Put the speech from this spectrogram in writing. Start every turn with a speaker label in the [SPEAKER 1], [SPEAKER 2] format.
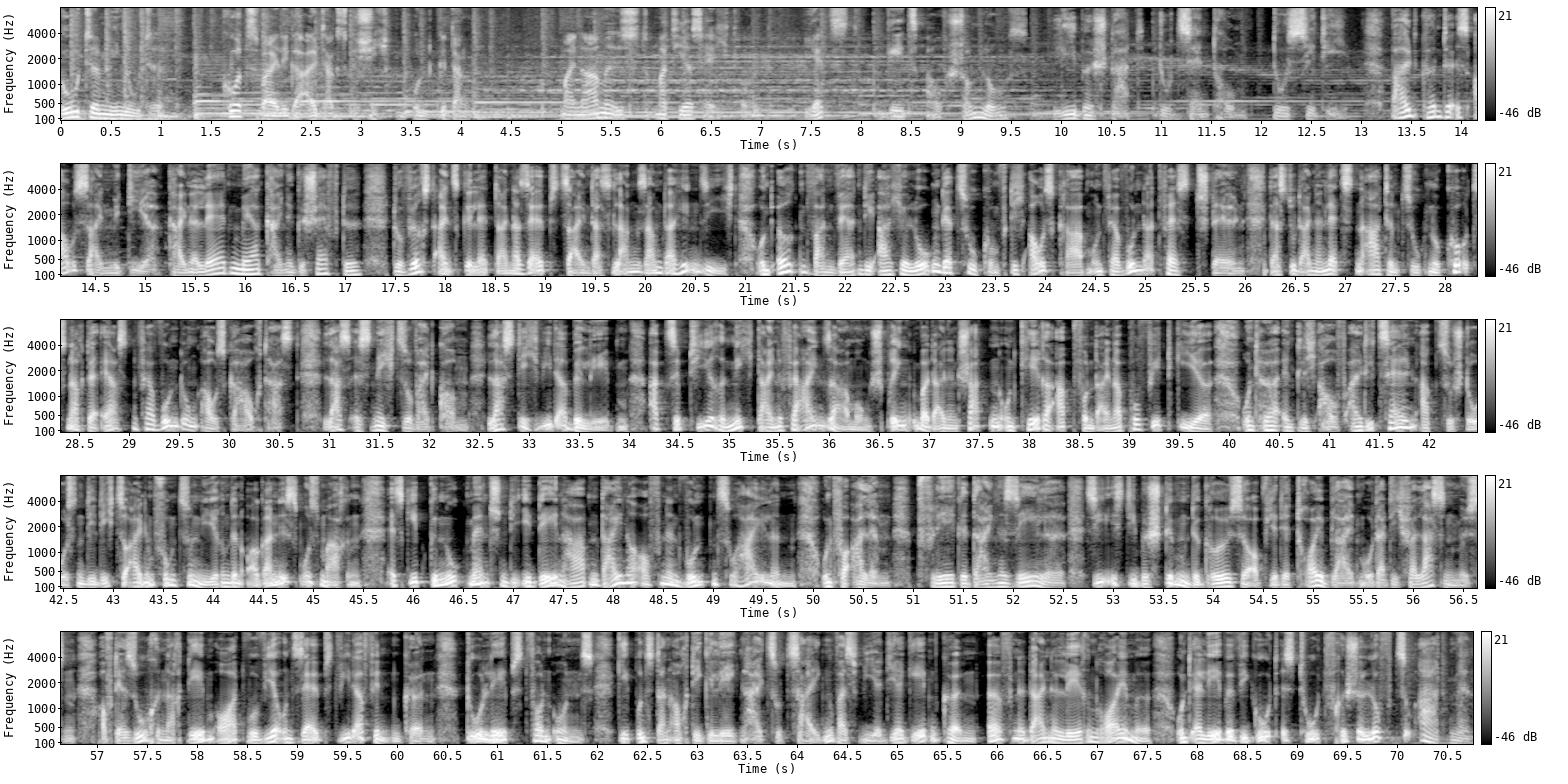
[SPEAKER 1] Gute Minute. Kurzweilige Alltagsgeschichten und Gedanken. Mein Name ist Matthias Hecht und jetzt geht's auch schon los.
[SPEAKER 2] Liebe Stadt, du Zentrum, du City. Bald könnte es aus sein mit dir. Keine Läden mehr, keine Geschäfte. Du wirst ein Skelett deiner selbst sein, das langsam dahinsiecht. Und irgendwann werden die Archäologen der Zukunft dich ausgraben und verwundert feststellen, dass du deinen letzten Atemzug nur kurz nach der ersten Verwundung ausgehaucht hast. Lass es nicht so weit kommen. Lass dich wiederbeleben. Akzeptiere nicht deine Vereinsamung. Spring über deinen Schatten und kehre ab von deiner Profitgier. Und hör endlich auf, all die Zellen abzustoßen, die dich dich zu einem funktionierenden Organismus machen. Es gibt genug Menschen, die Ideen haben, deine offenen Wunden zu heilen. Und vor allem, pflege deine Seele. Sie ist die bestimmende Größe, ob wir dir treu bleiben oder dich verlassen müssen, auf der Suche nach dem Ort, wo wir uns selbst wiederfinden können. Du lebst von uns. Gib uns dann auch die Gelegenheit zu zeigen, was wir dir geben können. Öffne deine leeren Räume und erlebe, wie gut es tut, frische Luft zu atmen.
